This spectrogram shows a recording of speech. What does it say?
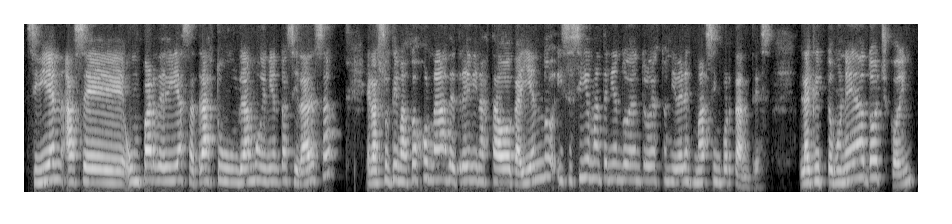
Si bien hace un par de días atrás tuvo un gran movimiento hacia el alza, en las últimas dos jornadas de trading ha estado cayendo y se sigue manteniendo dentro de estos niveles más importantes. La criptomoneda Dogecoin,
